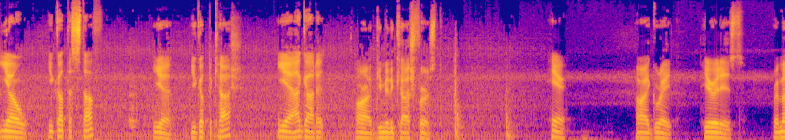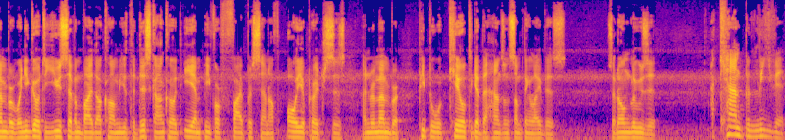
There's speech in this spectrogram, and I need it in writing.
Yo, you got the stuff? Yeah, you got the cash? Yeah, I got it. Alright, give me the cash first. Here. Alright, great. Here it is. Remember, when you go to u7buy.com, use the discount code EMP for 5% off all your purchases. And remember, people will kill to get their hands on something like this. So don't lose it. I can't believe it.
